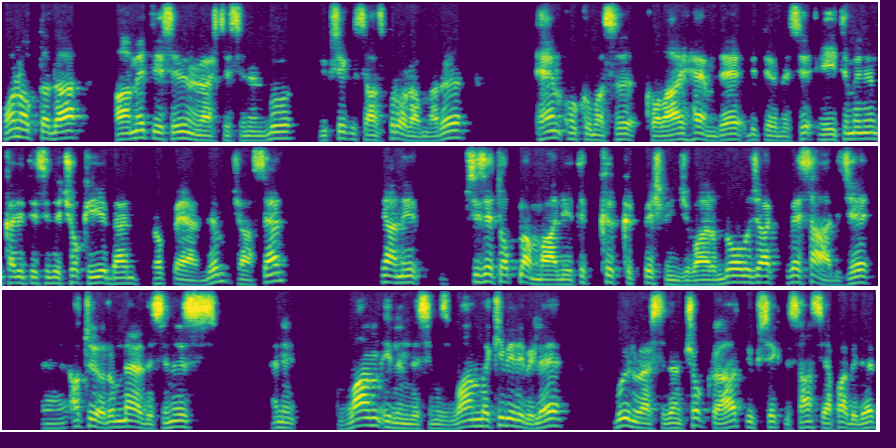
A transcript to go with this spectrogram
O noktada Ahmet Yesevi Üniversitesi'nin bu yüksek lisans programları hem okuması kolay hem de bitirmesi. Eğitiminin kalitesi de çok iyi. Ben çok beğendim şahsen. Yani size toplam maliyeti 40-45 bin civarında olacak ve sadece e, atıyorum neredesiniz? Hani Van ilindesiniz. Van'daki biri bile bu üniversiteden çok rahat yüksek lisans yapabilir.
